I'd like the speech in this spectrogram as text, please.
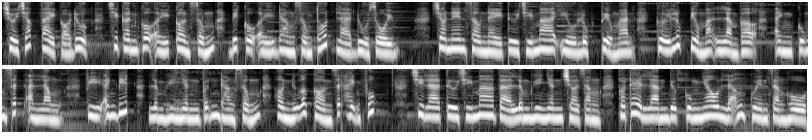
chưa chắc phải có được, chỉ cần cô ấy còn sống, biết cô ấy đang sống tốt là đủ rồi. Cho nên sau này từ chí ma yêu Lục Tiểu Mạn, cưới Lục Tiểu Mạn làm vợ, anh cũng rất an lòng. Vì anh biết Lâm Huy Nhân vẫn đang sống, hơn nữa còn rất hạnh phúc. Chỉ là từ Chí Ma và Lâm Huy Nhân cho rằng có thể làm được cùng nhau lãng quên giang hồ,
